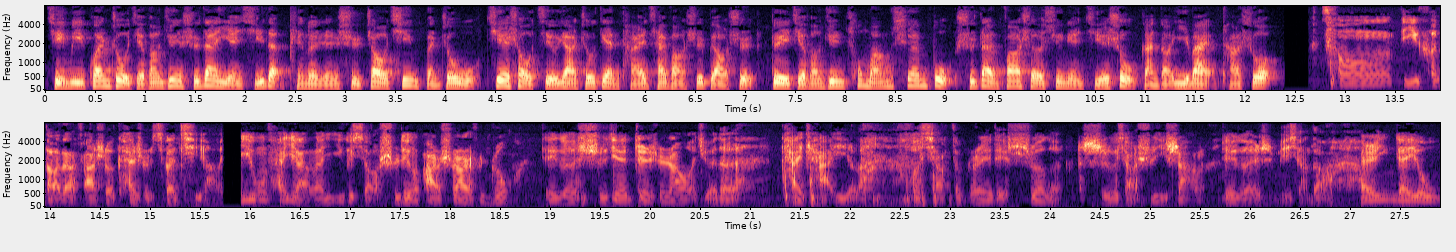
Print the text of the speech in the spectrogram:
紧密关注解放军实弹演习的评论人士赵青本周五接受自由亚洲电台采访时表示，对解放军匆忙宣布实弹发射训练结束感到意外。他说：“从第一颗导弹发射开始算起，哈一共才演了一个小时零二十二分钟，这个时间真是让我觉得太诧异了。我想怎么着也得射个十个小时以上了，这个是没想到，还是应该有五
